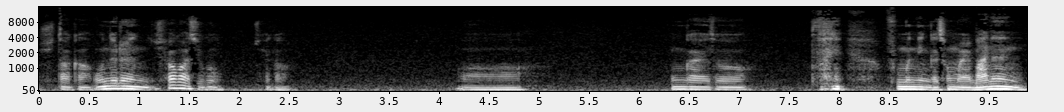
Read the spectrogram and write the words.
쉬다가 오늘은 쉬어가지고 제가 어 본가에서 부모님과 정말 많은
